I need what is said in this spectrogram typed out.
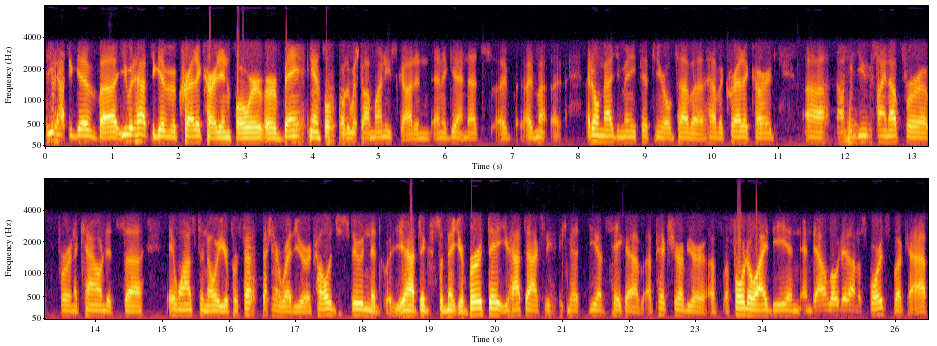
you would have to give uh, you would have to give a credit card info or, or bank info to withdraw money, Scott. And and again, that's I I, I don't imagine many 15 year olds have a have a credit card. Uh, when you sign up for a, for an account, it's uh, it wants to know your profession or whether you're a college student. It, you have to submit your birth date. You have to actually submit. You have to take a, a picture of your a, a photo ID and, and download it on a sportsbook app.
